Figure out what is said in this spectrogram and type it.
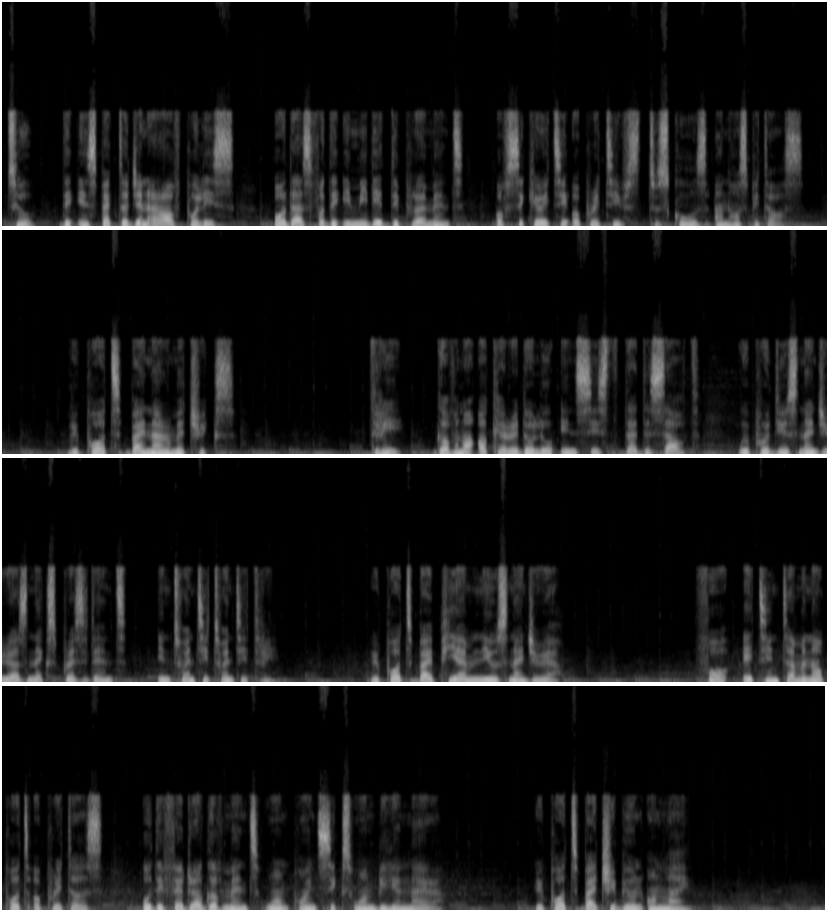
2. The Inspector General of Police orders for the immediate deployment of security operatives to schools and hospitals. Report by Nairametrics. 3. Governor Akeredolu insists that the South will produce Nigeria's next president in 2023. Report by PM News Nigeria. 4. 18 terminal port operators owe the federal government 1.61 billion naira. Report by Tribune Online.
